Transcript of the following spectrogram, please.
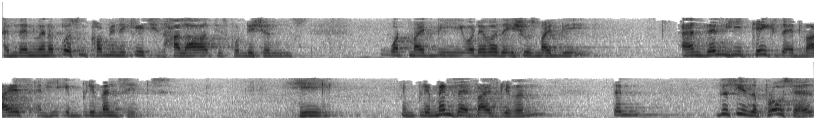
And then when a person communicates his halat, his conditions, what might be, whatever the issues might be, and then he takes the advice and he implements it. He implements the advice given then this is a process.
